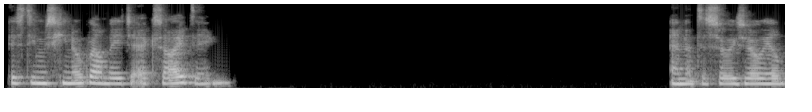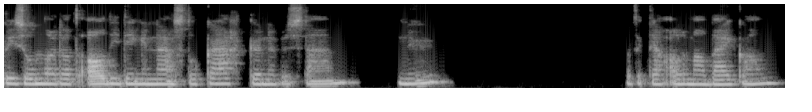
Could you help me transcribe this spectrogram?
is die misschien ook wel een beetje exciting. En het is sowieso heel bijzonder dat al die dingen naast elkaar kunnen bestaan. Nu. Dat ik daar allemaal bij kan.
